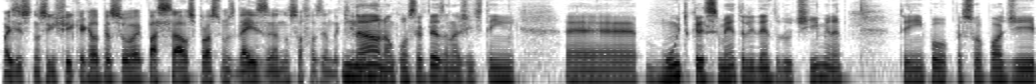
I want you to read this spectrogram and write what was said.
Mas isso não significa que aquela pessoa vai passar os próximos 10 anos só fazendo aquilo. Não, né? não, com certeza. Né? A gente tem é, muito crescimento ali dentro do time, né? Tem, pô, a pessoa pode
